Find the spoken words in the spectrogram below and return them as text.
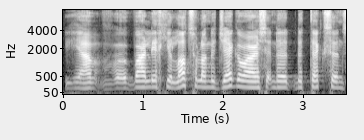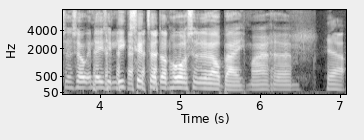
Ja, waar ligt je lat? Zolang de Jaguars en de, de Texans en zo in deze league zitten, dan horen ze er wel bij. Maar ehm, Ja,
